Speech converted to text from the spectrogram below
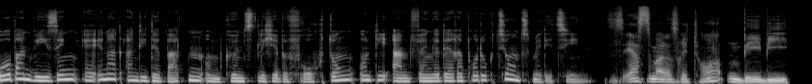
Urban Wiesing erinnert an die Debatten um künstliche Befruchtung und die Anfänge der Reproduktionsmedizin. Das erste Mal, dass Retortenbaby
